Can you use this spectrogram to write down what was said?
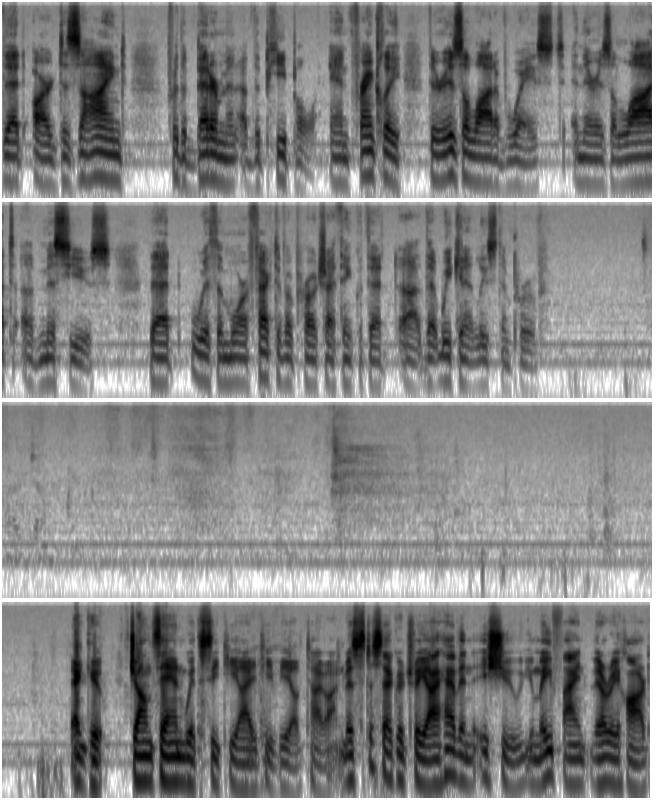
that are designed for the betterment of the people. And frankly, there is a lot of waste and there is a lot of misuse that with a more effective approach, I think that, uh, that we can at least improve. Thank you. John Zhang with CTI TV of Taiwan. Mr. Secretary, I have an issue you may find very hard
